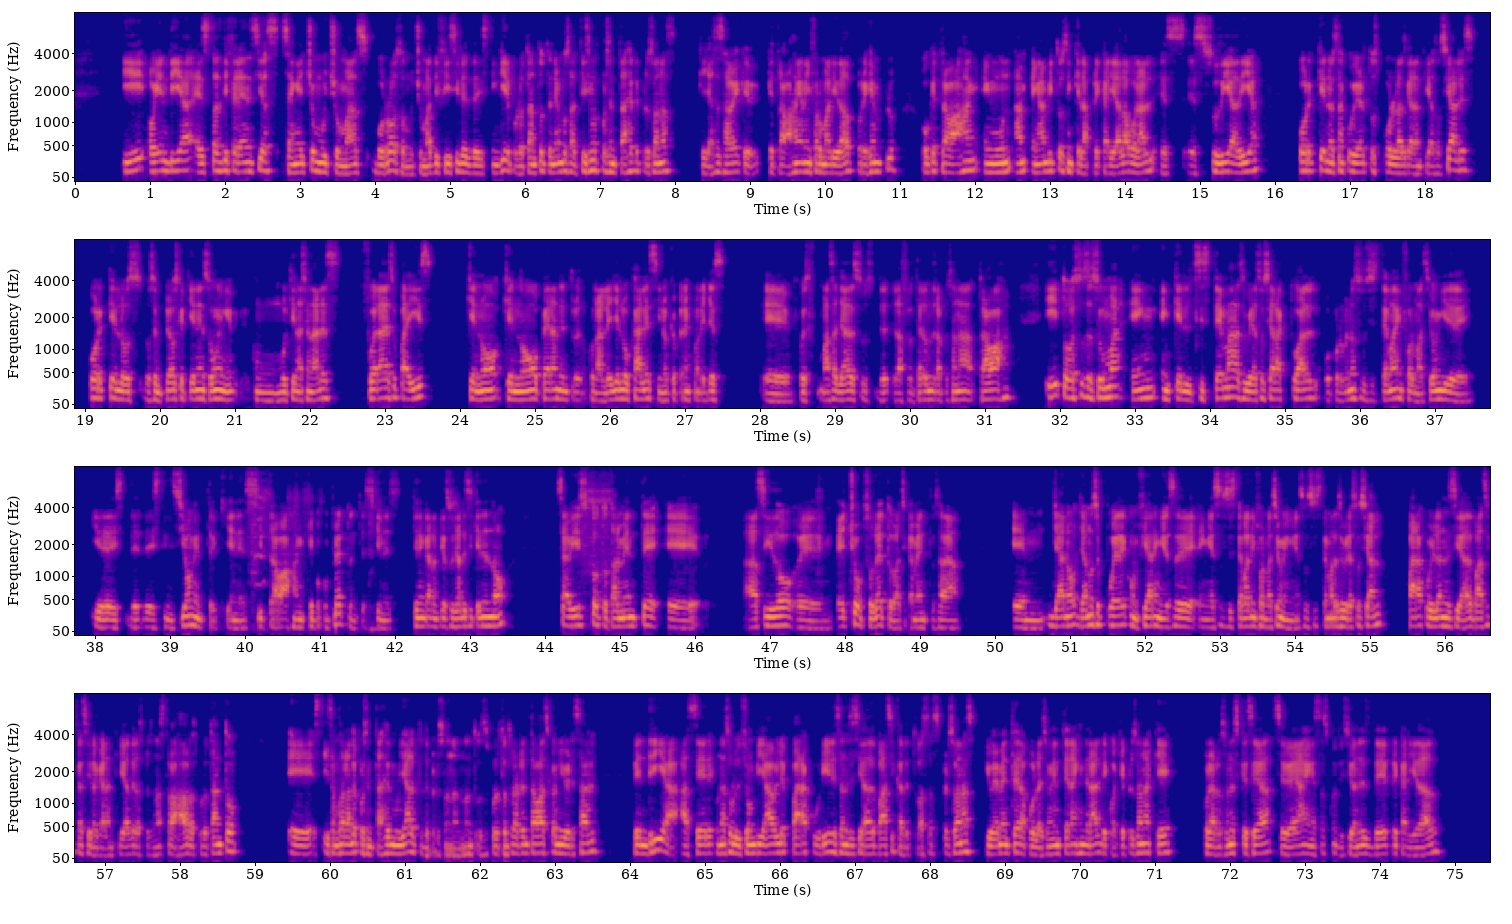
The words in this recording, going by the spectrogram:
Y hoy en día estas diferencias se han hecho mucho más borrosas, mucho más difíciles de distinguir. Por lo tanto, tenemos altísimos porcentajes de personas que ya se sabe que, trabajan en la informalidad, por ejemplo, o que trabajan en, un, en ámbitos en que la precariedad laboral es, su día a día, porque no están cubiertos por las garantías sociales, porque los, los empleos que tienen son con multinacionales fuera de su país que no, que no operan dentro con las leyes locales, sino que operan con leyes eh, pues más allá de, sus, de, las fronteras donde la persona trabaja. Y todo esto se suma en, que el sistema de seguridad social actual, o por lo menos su sistema de información y de, y de, distinción entre quienes sí trabajan tiempo completo, entre quienes tienen garantías sociales y quienes no, se ha visto totalmente, eh, ha sido eh, hecho obsoleto básicamente. O sea, em, ya, no, ya no se puede confiar en, ese, en esos sistemas de información, en esos sistemas de seguridad social para cubrir las necesidades básicas y las garantías de las personas trabajadoras. Por lo tanto, eh, estamos hablando de porcentajes muy altos de personas, ¿no? Entonces, por lo tanto, la renta básica universal vendría a ser una solución viable para cubrir esas necesidades básicas de todas esas personas y obviamente de la población entera en general, de cualquier persona que, por las razones que sea, se vea en estas condiciones de precariedad,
